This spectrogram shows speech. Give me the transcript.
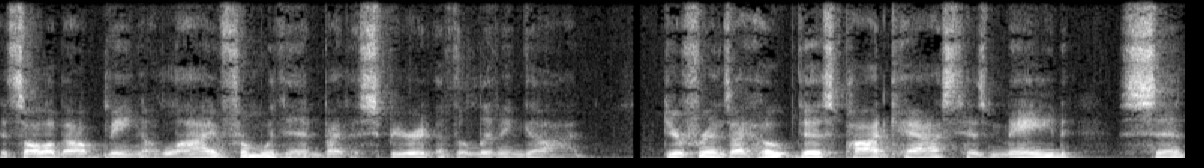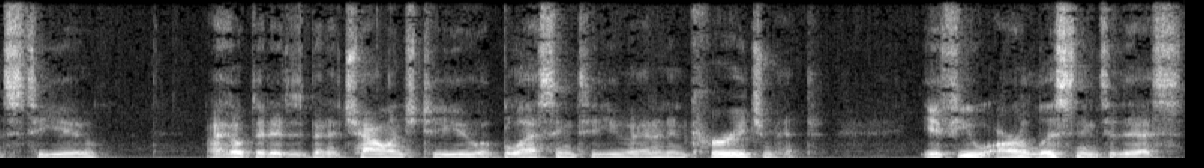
It's all about being alive from within by the Spirit of the living God. Dear friends, I hope this podcast has made sense to you. I hope that it has been a challenge to you, a blessing to you, and an encouragement. If you are listening to this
